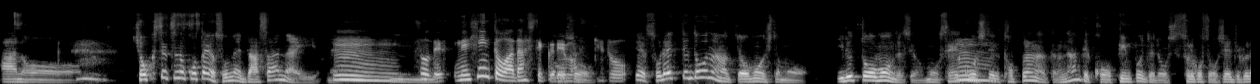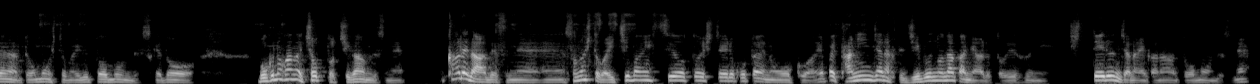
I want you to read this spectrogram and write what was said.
あの、直接の答えをそんなに出さないよね。うん、うんそうですね。ヒントは出してくれますけど。で、それってどうなのって思う人もいると思うんですよ。もう成功してうんるトップランナーだったら、なんでこうピンポイントでそれこそ教えてくれないのって思う人もいると思うんですけど、僕の考えちょっと違うんですね。彼らはですね、えーその人が一番必要としている答えの多くは、やっぱり他人じゃなくて自分の中にあるというふうに知っているんじゃないかなと思うんですね。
